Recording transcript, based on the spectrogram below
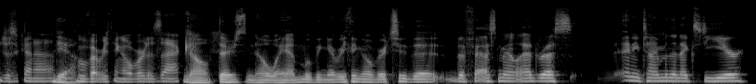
just gonna Yeah. move everything over to Zach? No, there's no way I'm moving everything over to the the Fastmail address anytime in the next year.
